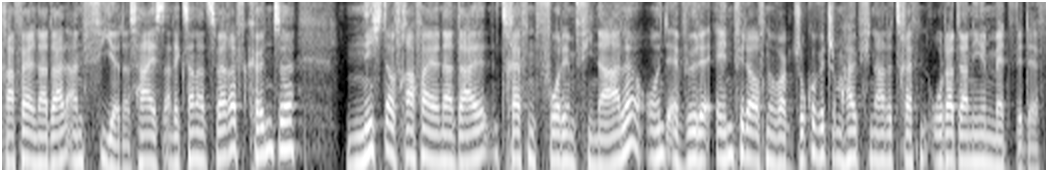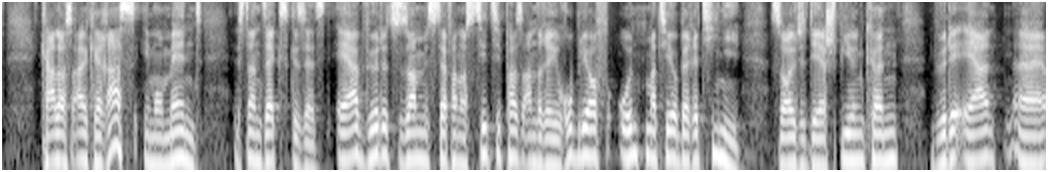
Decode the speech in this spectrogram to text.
Rafael Nadal an 4. Das heißt, Alexander Zverev könnte nicht auf Rafael Nadal treffen vor dem Finale und er würde entweder auf Novak Djokovic im Halbfinale treffen oder Daniel Medvedev. Carlos Alcaraz im Moment ist an sechs gesetzt. Er würde zusammen mit Stefanos Tsitsipas, Andrei Rublev und Matteo Berrettini, sollte der spielen können, würde er äh,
